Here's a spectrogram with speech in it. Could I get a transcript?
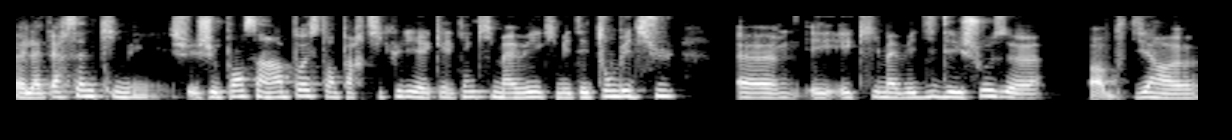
Euh, la personne qui m'est, je, je, pense à un poste en particulier, à quelqu'un qui m'avait, qui m'était tombé dessus euh, et, et, qui m'avait dit des choses, euh, dire,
